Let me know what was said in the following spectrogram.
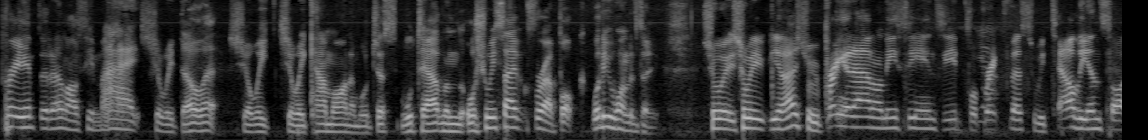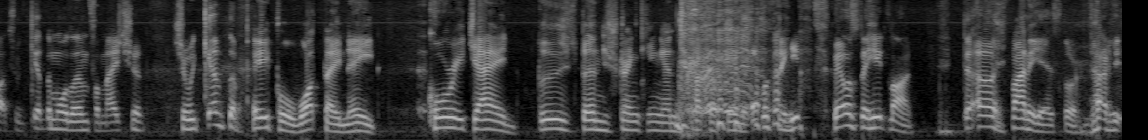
preempted him. I said, mate, should we do it? Should we should we come on and we'll just we'll tell them or should we save it for our book? What do you want to do? Should we should we you know, should we bring it out on SENZ for yeah. breakfast? Should we tell the insights? Should we give them all the information? Should we give the people what they need? Cory Jane, booze binge drinking and that was the hit that was the headline. The, oh, funny ass story.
